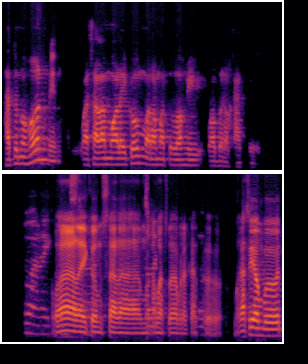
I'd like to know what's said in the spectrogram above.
Hatunuhun. Amin. Wassalamualaikum warahmatullahi wabarakatuh. Waalaikumsalam warahmatullahi wabarakatuh. Makasih Om Bud.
